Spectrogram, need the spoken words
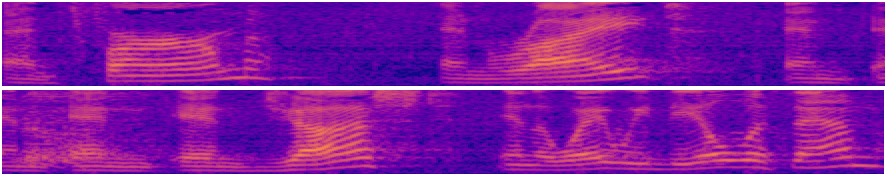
and firm and right and, and, and, and just in the way we deal with them,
